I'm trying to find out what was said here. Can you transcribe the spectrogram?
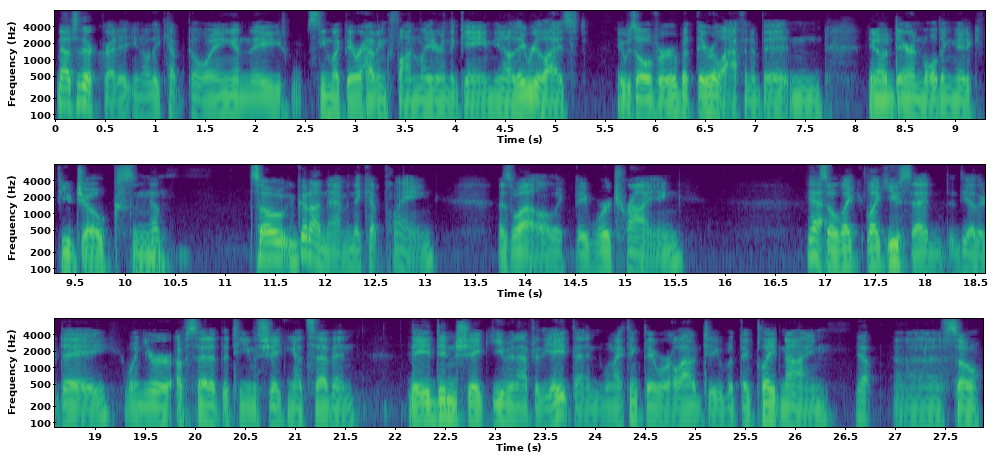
Now, to their credit, you know, they kept going and they seemed like they were having fun later in the game. You know, they realized it was over, but they were laughing a bit and, you know, Darren Moulding made a few jokes and Yep. So good on them. And they kept playing as well. Like they were trying. yeah. So like like you said the other day, when you're upset at the teams shaking at seven, they didn't shake even after the eighth end when I think they were allowed to, but they played nine. Yep. Uh, so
